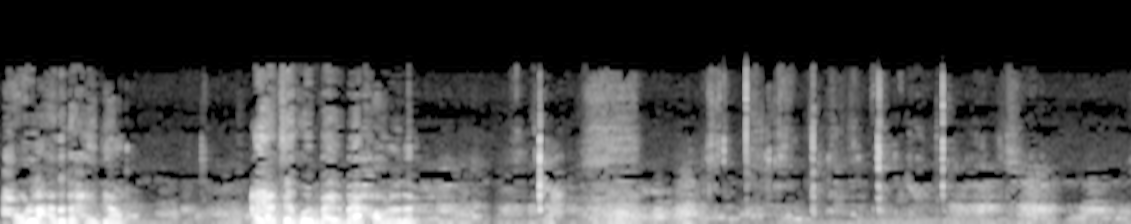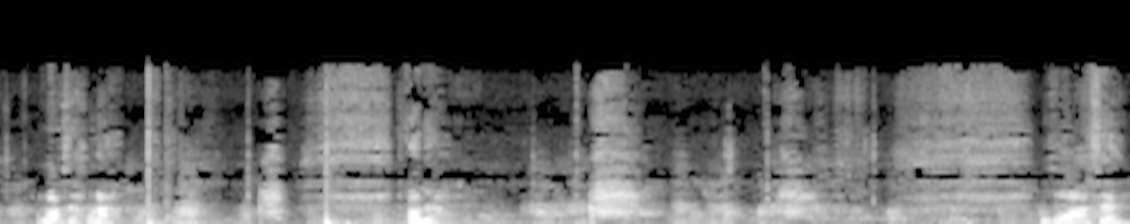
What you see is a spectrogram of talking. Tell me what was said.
好辣这个海椒，哎呀，这回买买好了的，哇塞，好辣，放着，哇塞，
